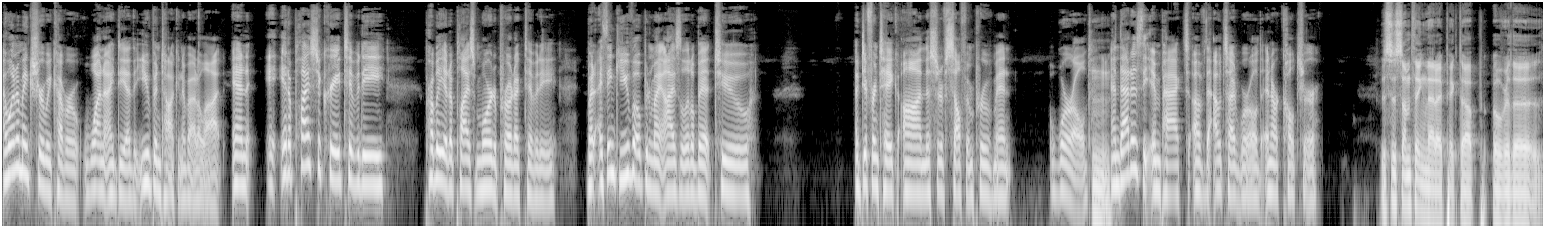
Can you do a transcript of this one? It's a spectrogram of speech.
I want to make sure we cover one idea that you've been talking about a lot and it, it applies to creativity. Probably it applies more to productivity but I think you've opened my eyes a little bit to a different take on the sort of self improvement world. Mm. And that is the impact of the outside world and our culture. This is something that I picked up over the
